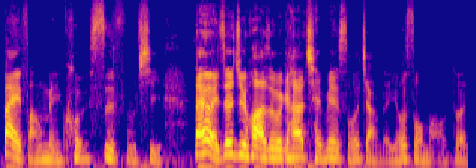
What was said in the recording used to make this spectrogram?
拜访美国伺服器。待会这句话是不是跟他前面所讲的有所矛盾？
